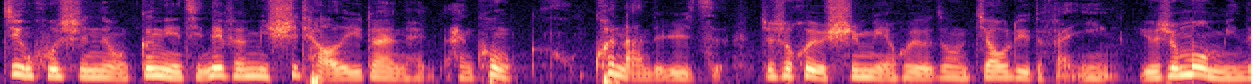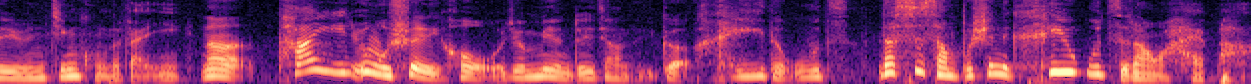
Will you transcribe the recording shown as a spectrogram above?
近乎是那种更年期内分泌失调的一段很很困。困难的日子，就是会有失眠，会有这种焦虑的反应，有时候莫名的有人惊恐的反应。那他一入睡以后，我就面对这样的一个黑的屋子。那事实上不是那个黑屋子让我害怕，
